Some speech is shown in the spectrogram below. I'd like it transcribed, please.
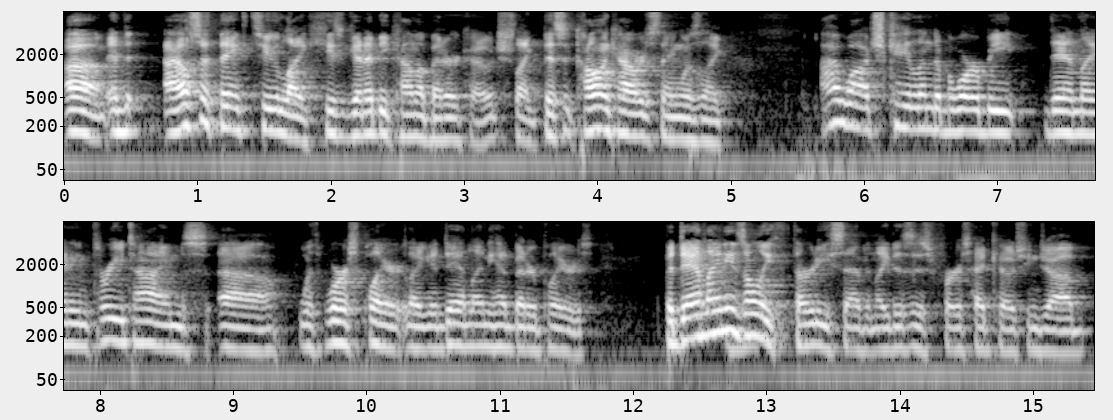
Um, and I also think too, like he's gonna become a better coach. Like this, Colin Cowherd's thing was like, I watched Kalen DeBoer beat Dan Lanning three times uh, with worse player. Like, and Dan Lanning had better players, but Dan Lanning's only thirty seven. Like this is his first head coaching job.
